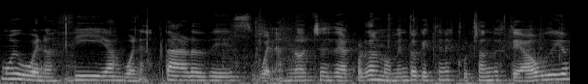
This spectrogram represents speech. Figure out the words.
Muy buenos días, buenas tardes, buenas noches, de acuerdo al momento que estén escuchando este audio.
